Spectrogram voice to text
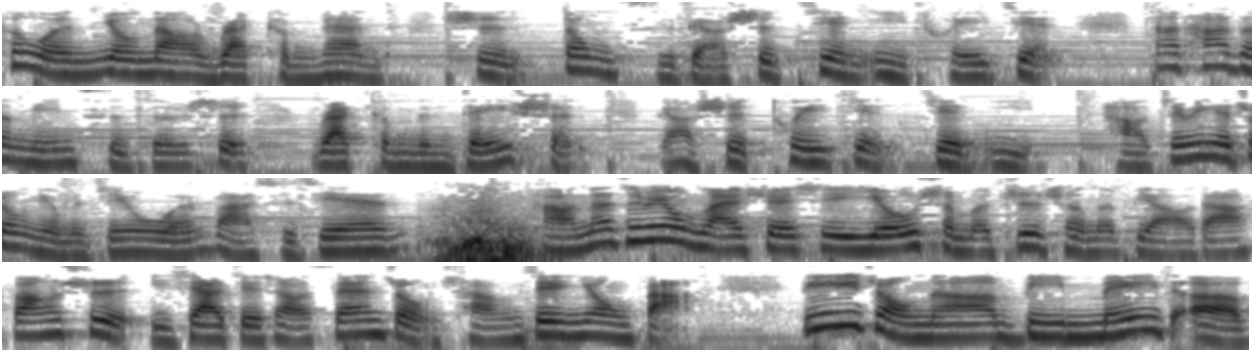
课文用到 recommend 是动词，表示建议、推荐。那它的名词则是 recommendation，表示推荐、建议。好，这边一个重点，我们进入文法时间。好，那这边我们来学习由什么制成的表达方式。以下介绍三种常见用法。第一种呢，be made of，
